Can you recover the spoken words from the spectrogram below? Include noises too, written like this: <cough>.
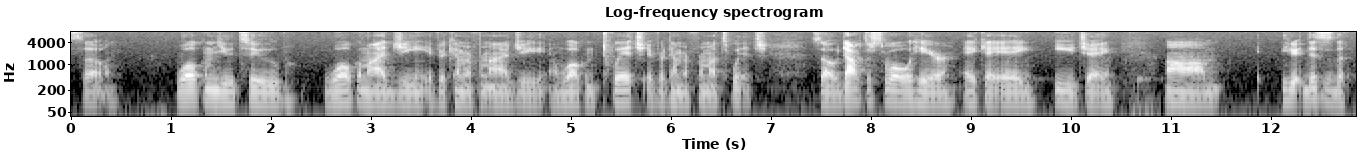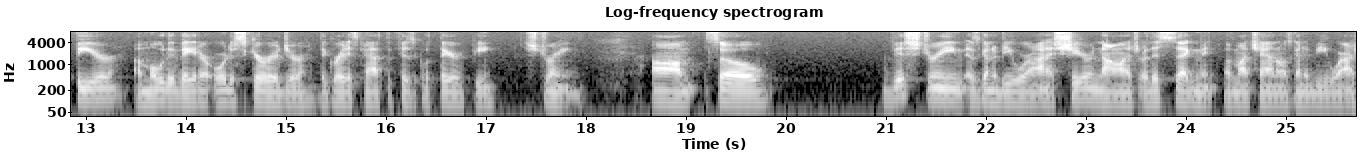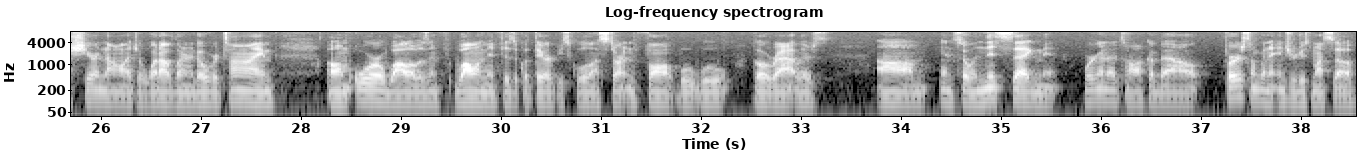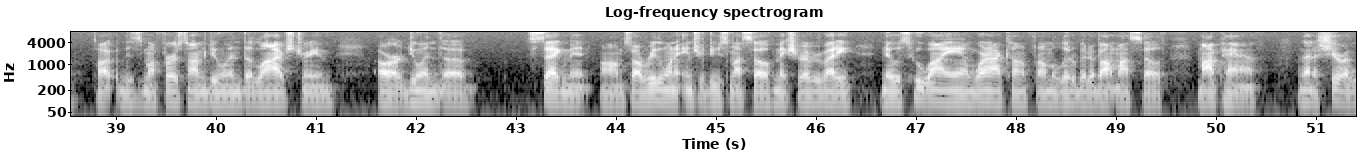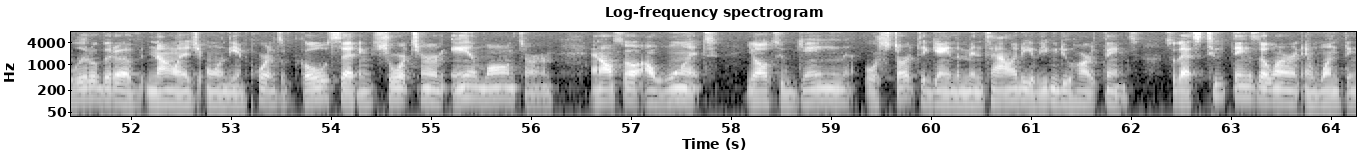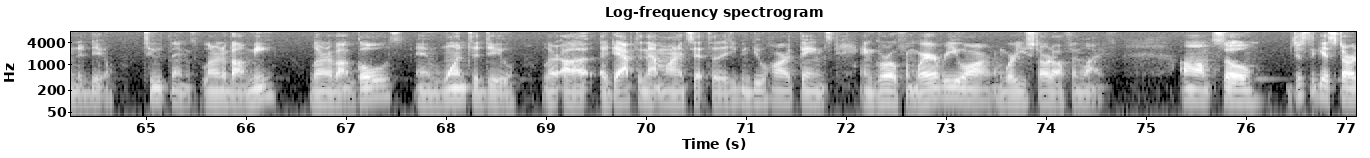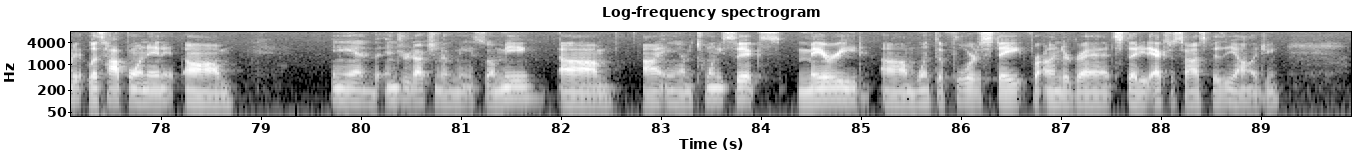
So, welcome YouTube, welcome IG if you're coming from IG, and welcome Twitch if you're coming from my Twitch. So, Dr. Swole here, aka EJ. Um, here, this is the fear, a motivator, or discourager, the greatest path to physical therapy stream. Um, so, this stream is going to be where I share knowledge, or this segment of my channel is going to be where I share knowledge of what I've learned over time um, or while I was in while I'm in physical therapy school. I start in the fall. Woo woo, go Rattlers! Um, and so in this segment, we're gonna talk about. First, I'm gonna introduce myself. Talk. This is my first time doing the live stream or doing the segment. Um, so I really want to introduce myself, make sure everybody knows who I am, where I come from, a little bit about myself, my path. I'm going to share a little bit of knowledge on the importance of goal setting, short term and long term. And also, I want y'all to gain or start to gain the mentality of you can do hard things. So that's two things to learn and one thing to do. Two things learn about me, learn about goals, and one to do. Learn, uh, adapting that mindset so that you can do hard things and grow from wherever you are and where you start off in life. Um, so just to get started, let's hop on in it. Um, and the introduction of me. So me, um, I am 26, married, um, went to Florida State for undergrad, studied exercise physiology.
